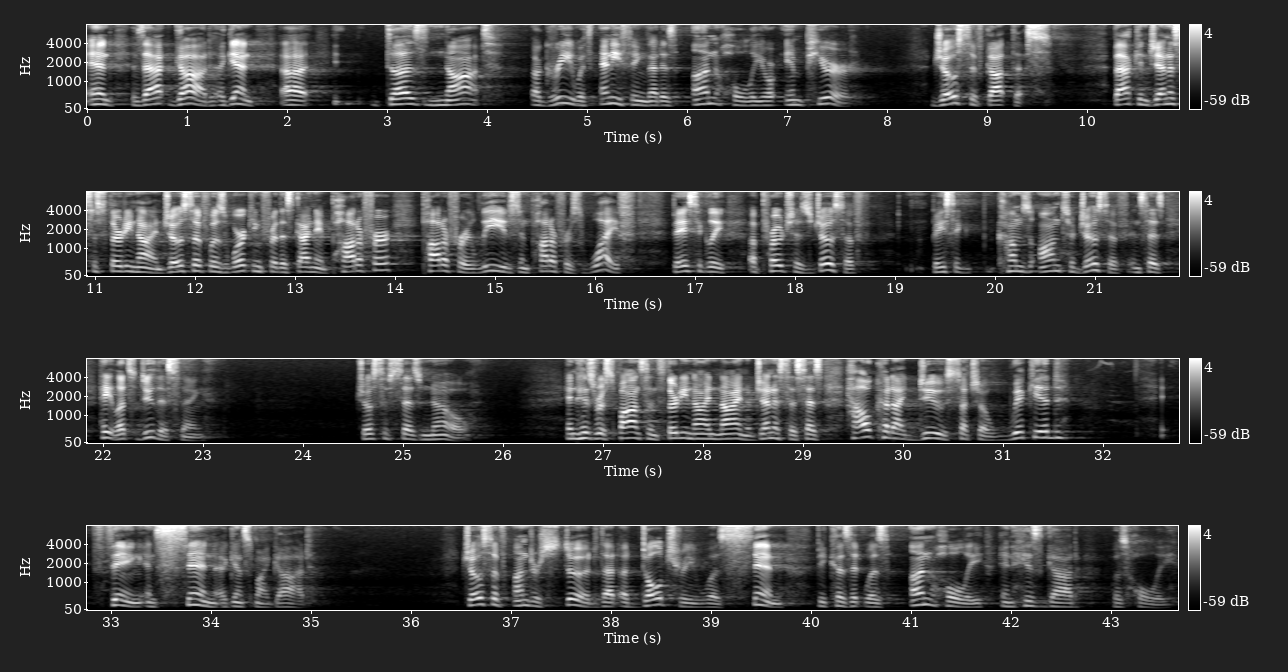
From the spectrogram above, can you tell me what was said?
And that God, again, uh, does not agree with anything that is unholy or impure. Joseph got this. Back in Genesis 39, Joseph was working for this guy named Potiphar. Potiphar leaves, and Potiphar's wife basically approaches Joseph, basically comes on to Joseph and says, Hey, let's do this thing. Joseph says no. And his response in 39 9 of Genesis says, How could I do such a wicked thing and sin against my God? Joseph understood that adultery was sin because it was unholy and his God was holy.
